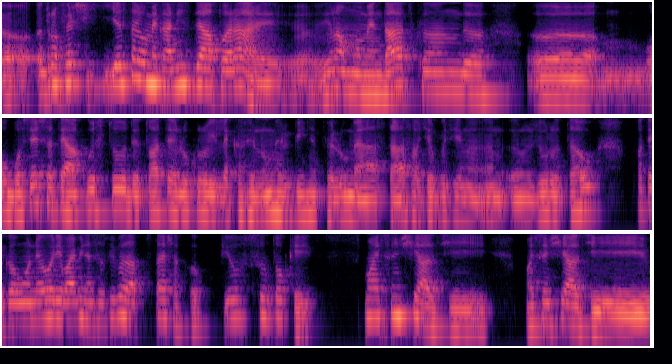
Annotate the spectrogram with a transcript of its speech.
uh, într-un fel și este un mecanism de apărare. Uh, eu la un moment dat când uh, obosești să te acuzi tu de toate lucrurile care nu merg bine pe lumea asta, sau cel puțin în, în jurul tău, poate că uneori e mai bine să spui, bă, dar stai așa, că eu sunt ok, mai sunt și alții, mai sunt și alții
